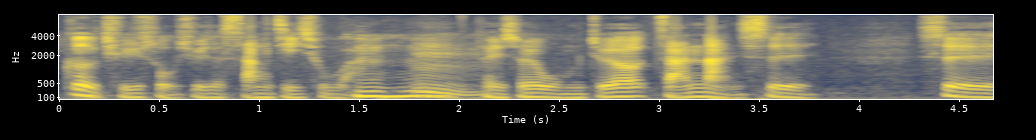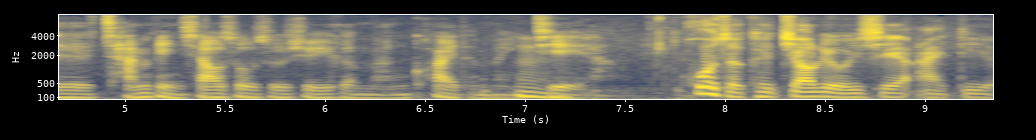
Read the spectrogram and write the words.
各取所需的商机出来。嗯嗯，对，所以我们觉得展览是是产品销售出去一个蛮快的媒介啊，或者可以交流一些 idea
